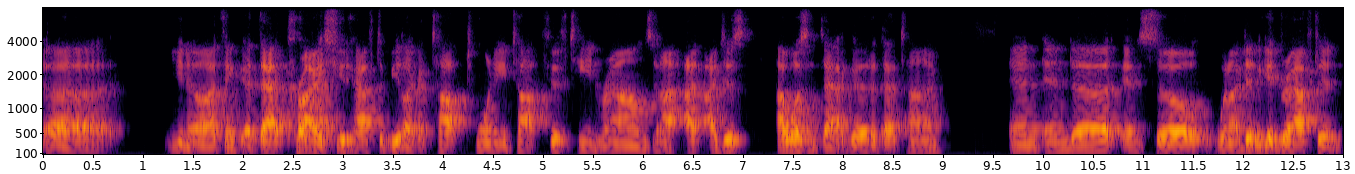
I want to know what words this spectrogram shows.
uh, you know, I think at that price you'd have to be like a top twenty, top fifteen rounds, and I, I, I just I wasn't that good at that time. And and uh, and so when I didn't get drafted,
